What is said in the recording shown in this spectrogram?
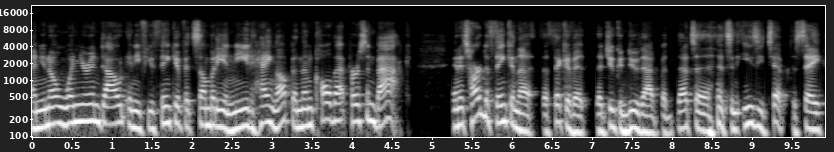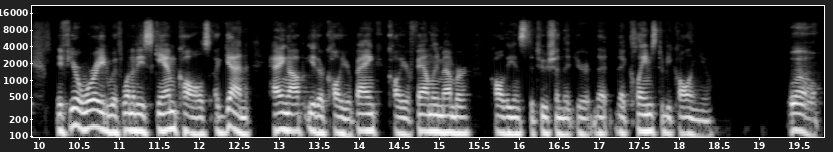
And you know, when you're in doubt, and if you think if it's somebody in need, hang up and then call that person back. And it's hard to think in the, the thick of it that you can do that, but that's a it's an easy tip to say if you're worried with one of these scam calls, again, hang up, either call your bank, call your family member, call the institution that you're that that claims to be calling you. Wow.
